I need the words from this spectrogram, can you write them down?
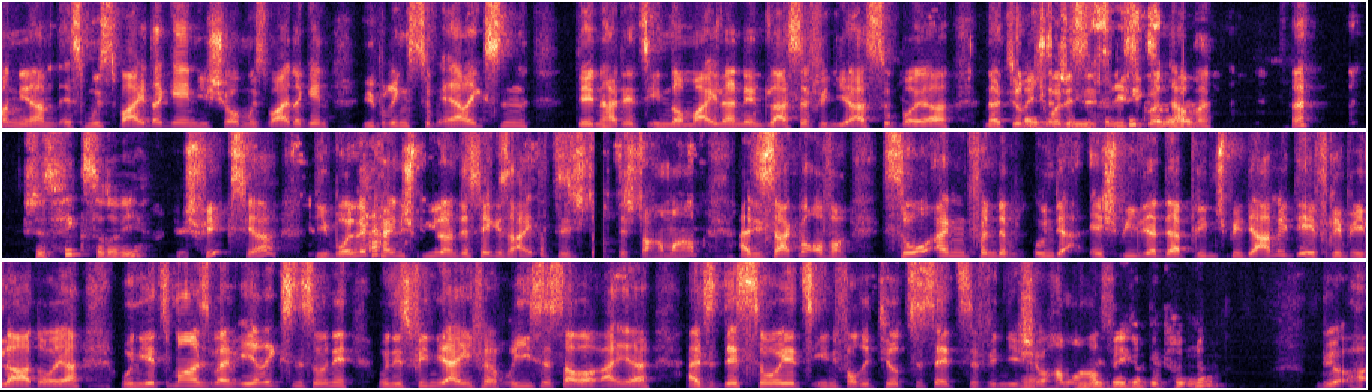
on, ja. Es muss weitergehen, die Show muss weitergehen. Übrigens zum Eriksen, den hat jetzt in der Mailand entlassen, finde ich auch super, ja. Natürlich wollte es das Risiko haben. Ist das fix oder wie? Das ist fix, ja. Die wollen keinen Spieler und deswegen sagt er, das ist doch, das ist doch hammerhart. Also ich sag mal einfach, so ein von der, und der spielt ja, der Blind spielt ja auch mit Defibrillator, ja. Und jetzt machen sie beim Eriksen so eine, und das finde ich eigentlich eine riesige Sauerei, ja. Also das so jetzt ihn vor die Tür zu setzen, finde ich ja, schon hammerhart. Mit welcher Begründung? Ja,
